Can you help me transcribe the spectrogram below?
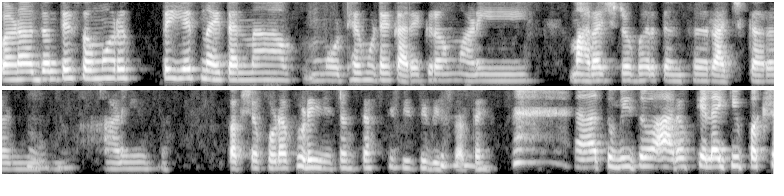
पण जनतेसमोर ते येत नाही त्यांना मोठे मोठे कार्यक्रम आणि महाराष्ट्रभर त्यांचं राजकारण. आणि पक्ष फोडाफोडी याच्यात जास्ती बिझी दिसतात आहे तुम्ही जो आरोप केलाय की पक्ष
